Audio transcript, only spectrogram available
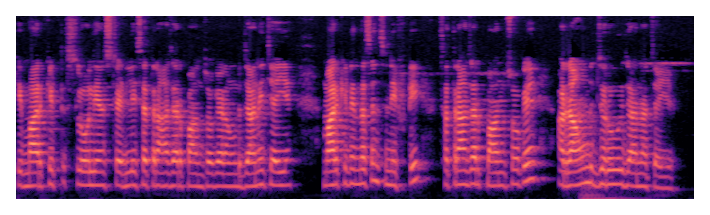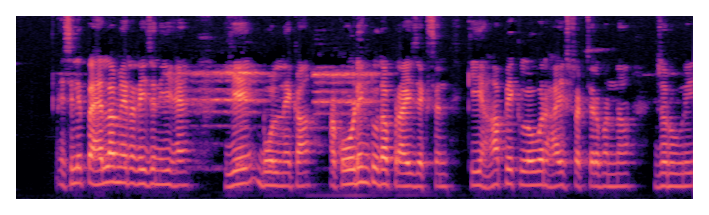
कि मार्केट स्लोली एंड स्टेडली सत्रह हज़ार पाँच सौ के अराउंड जानी चाहिए। Market in the sense Nifty सत्रह हज़ार पाँच सौ के अराउंड ज़रूर जाना चाहिए। इसलिए पहला मेरा रीजन ये है, ये बोलने का according to the price action कि यहाँ पे एक लोअर हाई स्ट्रक्चर बनना ज़रूरी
